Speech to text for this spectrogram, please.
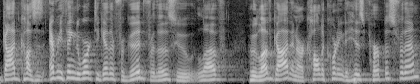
God causes everything to work together for good for those who love who love God and are called according to his purpose for them.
